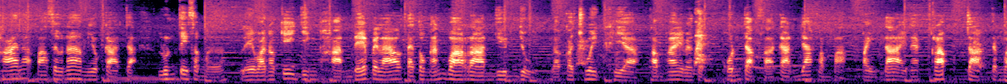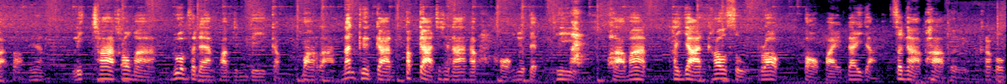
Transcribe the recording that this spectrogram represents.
ท้ายแล้วบาร์เซโลนามีโอกาสจะลุ้นตีเสมอ เลวานอกี้ยิงผ่านเดฟไปแล้ว แต่ตรงนั้นวารานยืนอยู่ แล้วก็ช่วยเคลียร์ทำให้แมนเชสเตอร์พ้นจากสถานการณ์ยากลำบากไปได้นะครับ จากจังหวะต่อเนื่องลิชาเข้ามาร่วมแสดงความยินดีกับ วารานนั่นคือการประกาศชัยชนะครับของยูเต็ดที่สามารถทะยานเข้าสู่รอบต่อไปได้อย่างสง่าผ่าเผยครับผม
